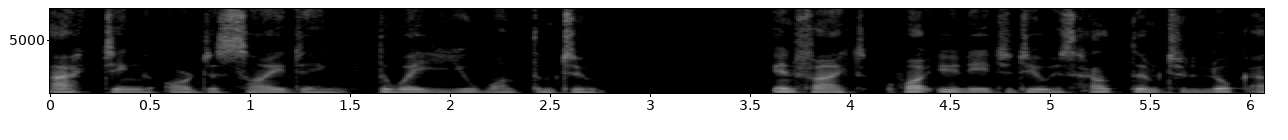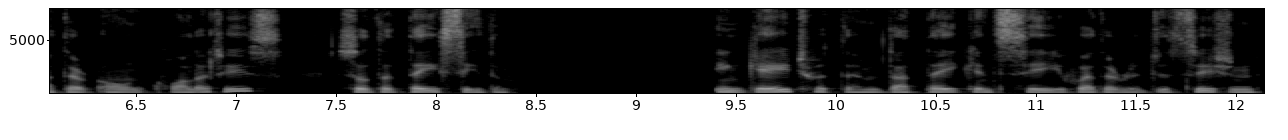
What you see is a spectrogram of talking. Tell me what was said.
acting or deciding the way you want them to. In fact, what you need to do is help them to look at their own qualities so that they see them. Engage with them that they can see whether a decision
